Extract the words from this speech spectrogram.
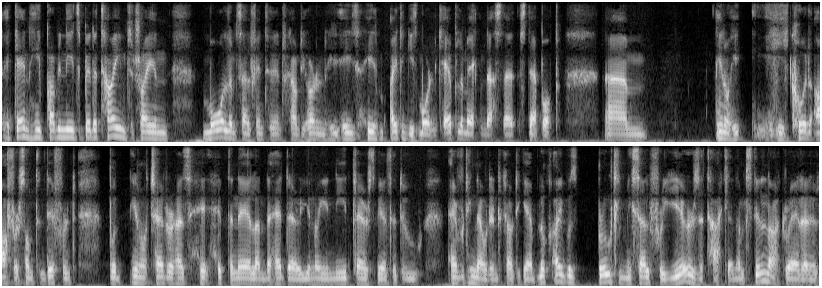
again, he probably needs a bit of time to try and mould himself into intercounty hurling. He, he's, he's, I think he's more than capable of making that step up. Um, you know, he he could offer something different, but you know, Cheddar has hit, hit the nail on the head there. You know, you need players to be able to do everything now with intercounty game. Look, I was brutal myself for years at tackling. I'm still not great at it,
